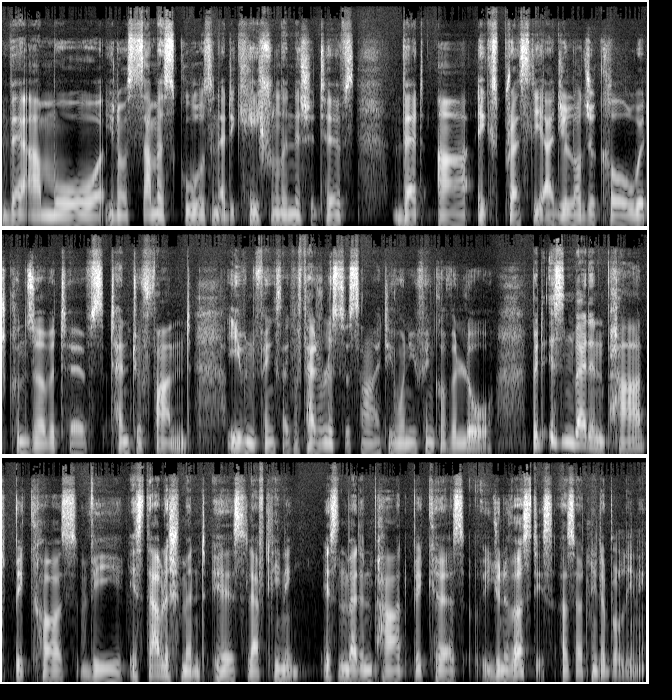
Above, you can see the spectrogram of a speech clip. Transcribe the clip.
there are more, you know, summer schools and educational initiatives that are expressly ideological, which conservatives tend to fund. Even things like the Federalist Society, when you think of a law. But isn't that in part because the establishment is left leaning? Isn't that in part because universities are certainly liberal leaning?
